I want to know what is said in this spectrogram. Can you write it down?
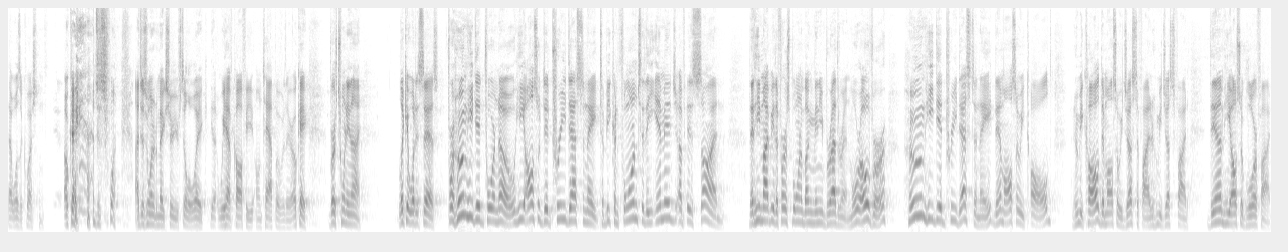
That was a question. Okay, I just, want, I just wanted to make sure you're still awake. We have coffee on tap over there. Okay, verse 29. Look at what it says. For whom he did foreknow, he also did predestinate to be conformed to the image of his Son, that he might be the firstborn among many brethren. Moreover, whom he did predestinate, them also he called. And whom he called, them also he justified. And whom he justified, them he also glorified.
